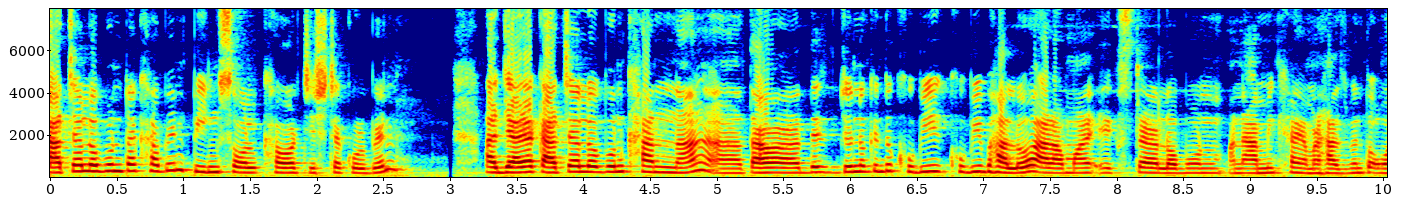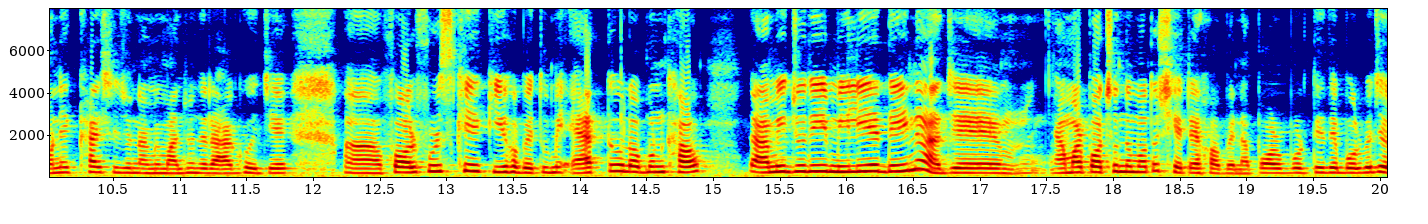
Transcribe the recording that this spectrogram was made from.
কাঁচা লবণটা খাবেন পিঙ্ক সল খাওয়ার চেষ্টা করবেন। আর যারা কাঁচা লবণ খান না তাদের জন্য কিন্তু খুবই খুবই ভালো। আর আমার এক্সট্রা লবণ মানে আমি খাই, আমার হাজব্যান্ড তো অনেক খায় সেই জন্য আমি মাঝে মাঝে রাগ হই যে ফল ফ্রুটস খেয়ে কী হবে? তুমি এত লবণ খাও। তা আমি যদি মিলিয়ে দেই না যে আমার পছন্দ মতো, সেটা হবে না। পরবর্তীতে বলবে যে,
